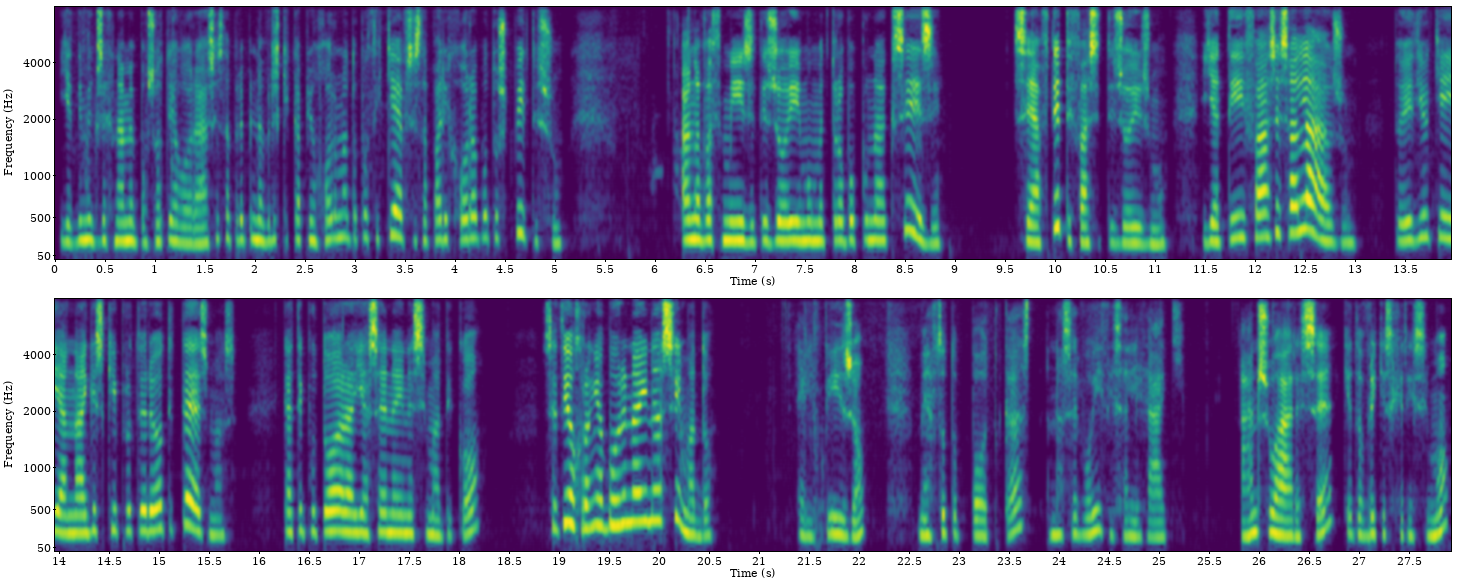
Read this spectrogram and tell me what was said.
Γιατί μην ξεχνάμε πως ό,τι αγοράσεις θα πρέπει να βρεις και κάποιον χώρο να το αποθηκεύσεις, θα πάρει χώρο από το σπίτι σου. Αναβαθμίζει τη ζωή μου με τρόπο που να αξίζει σε αυτή τη φάση της ζωής μου, γιατί οι φάσεις αλλάζουν. Το ίδιο και οι ανάγκες και οι προτεραιότητές μας. Κάτι που τώρα για σένα είναι σημαντικό, σε δύο χρόνια μπορεί να είναι ασήμαντο. Ελπίζω με αυτό το podcast να σε βοήθησα λιγάκι. Αν σου άρεσε και το βρήκες χρήσιμο,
